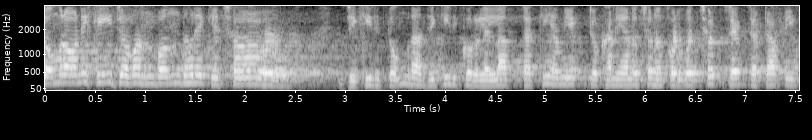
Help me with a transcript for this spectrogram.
তোমরা অনেকেই জবান বন্ধ রেখেছ। জিকির তোমরা জিকির করলে লাভটা কি? আমি একটুখানি আলোচনা করব, ছোট্ট একটা টপিক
